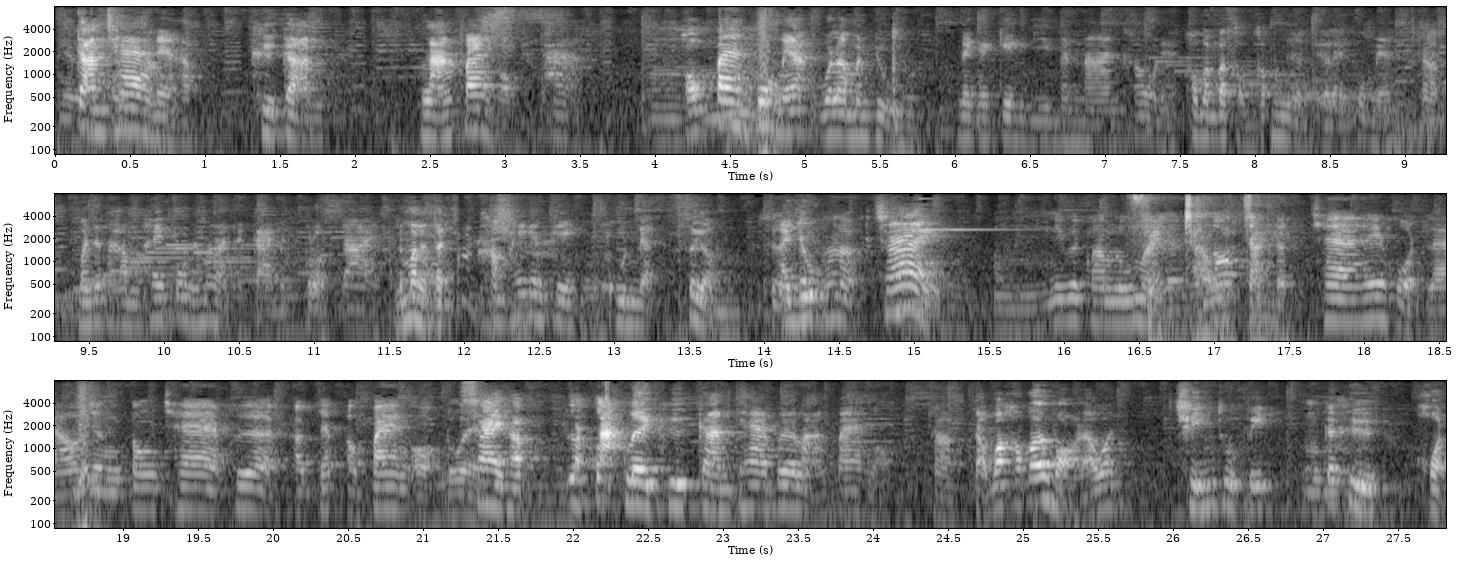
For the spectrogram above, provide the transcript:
เนี่ยการแช่เนี่ยครับ คือการล้างแป้งออกจากผ้าอืม เพราะแป้งพวกเนี้ยเวลามันอยู่ในกางเกงยีนนานๆเข้าเนี่ยพอมันผสมกับเหงื่อหรืออะไรพวกเนี้ยครับ มันจะทำให้พวกนั้นมันอาจจะกลายเป็นกรดได้ แล้วมันอาจจะทำให้กางเกงของคุณเนี่ยเสื่อมเสื่อมอายุ สภาพ ใช่ อืมนี่เป็นความรู้ใหม่เลยนะนอกจากจะแช่ให้หดแล้วยังต้องแช่เพื่อเอาแจ๊บเอาแป้งออกด้วยใช่ครับ หลักๆเลยคือการแค่เพื่อล้างแป้งออก ครับ แต่ว่าเขาก็บอกแล้วว่า shrink to fit อืม ก็คือหด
